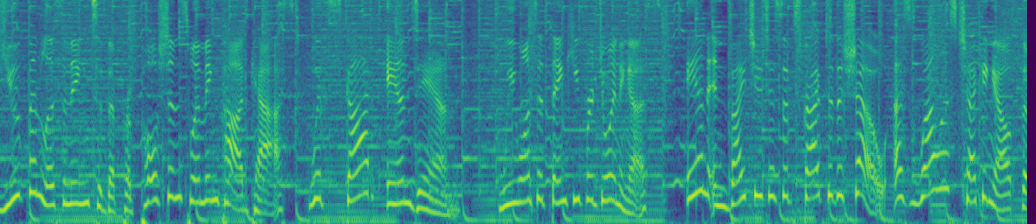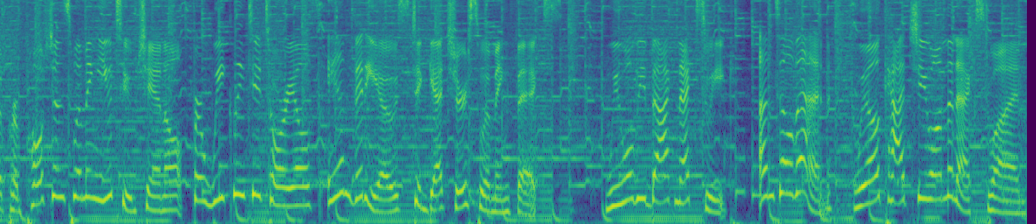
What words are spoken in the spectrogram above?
You've been listening to the Propulsion Swimming Podcast with Scott and Dan. We want to thank you for joining us and invite you to subscribe to the show, as well as checking out the Propulsion Swimming YouTube channel for weekly tutorials and videos to get your swimming fix. We will be back next week. Until then, we'll catch you on the next one.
